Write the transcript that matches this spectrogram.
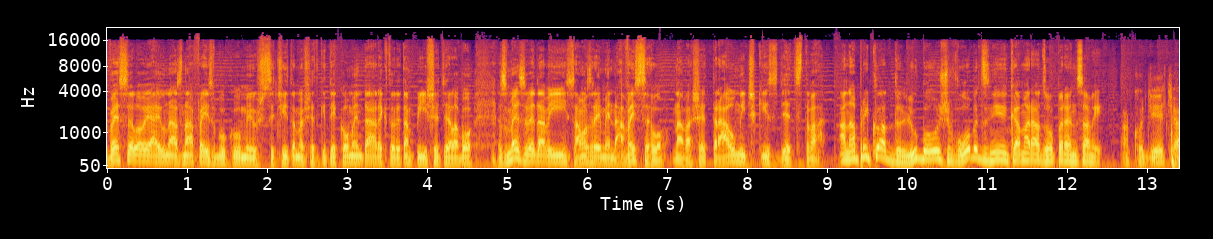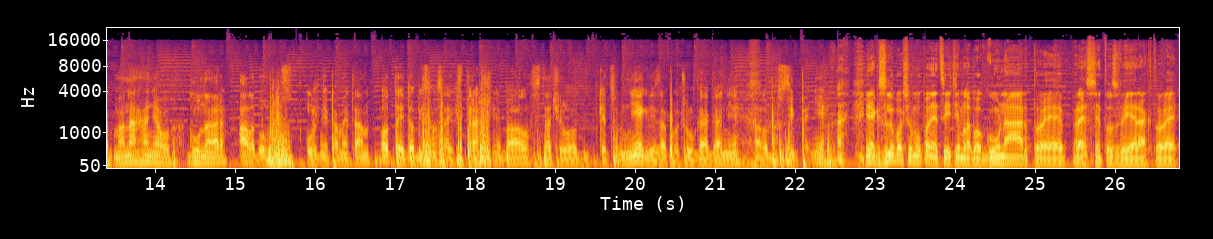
Veselo je aj u nás na Facebooku, my už si čítame všetky tie komentáre, ktoré tam píšete, lebo sme zvedaví samozrejme na veselo, na vaše traumičky z detstva. A napríklad Ľuboš vôbec nie je kamarát s operencami. Ako dieťa ma naháňal Gunnar alebo Hus, už nepamätám. Od tej doby som sa ich strašne bál. Stačilo, keď som niekde započul gaganie alebo sypenie. Inak s Ľubošom úplne cítim, lebo Gunnar to je presne to zviera, ktoré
